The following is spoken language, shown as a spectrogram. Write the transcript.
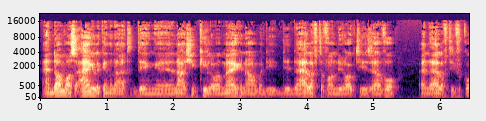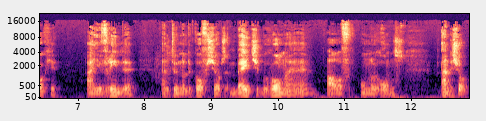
En dan was eigenlijk inderdaad het ding, eh, nou als je een kilo had meegenomen, die, de helft ervan die rookte je zelf op. En de helft die verkocht je aan je vrienden. En toen de coffeeshops een beetje begonnen, hè, half ondergronds, aan de shop.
